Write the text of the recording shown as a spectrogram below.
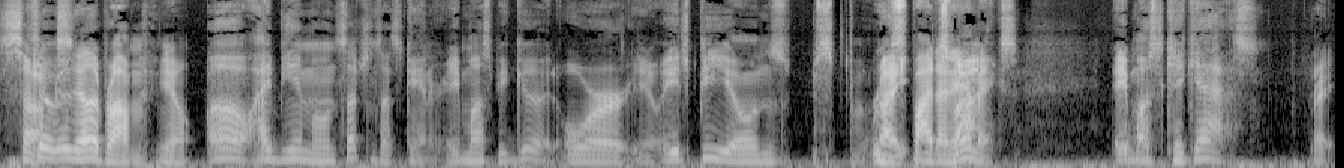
sucks. So the other problem, you know, oh, IBM owns such and such scanner. It must be good. Or you know, HP owns Sp- Right, Spy SPI. Dynamics. It must kick ass. right.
